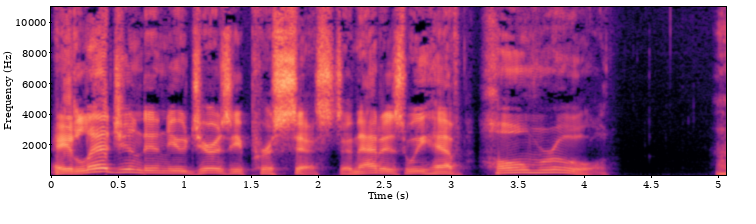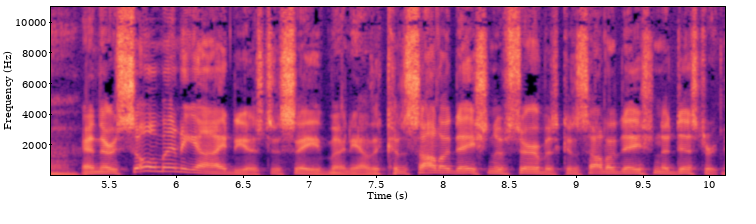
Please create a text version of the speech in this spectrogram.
A legend in New Jersey persists, and that is we have home rule. And there's so many ideas to save money on the consolidation of service, consolidation of district.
